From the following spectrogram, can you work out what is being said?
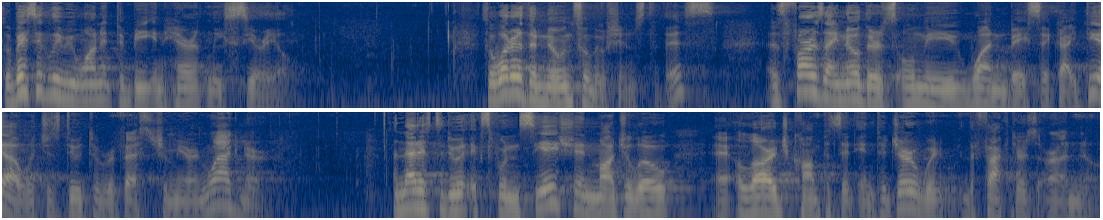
So basically, we want it to be inherently serial. So what are the known solutions to this? As far as I know, there's only one basic idea, which is due to Rivest, Shamir, and Wagner and that is to do exponentiation modulo eh, a large composite integer where the factors are unknown.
